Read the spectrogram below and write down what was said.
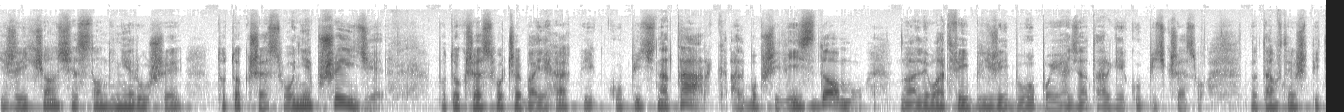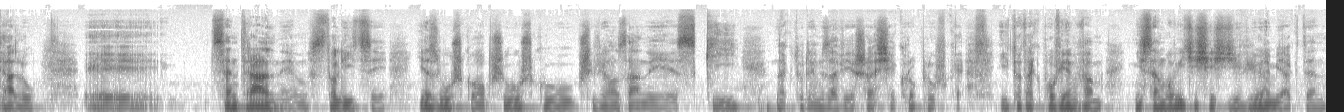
jeżeli ksiądz się stąd nie ruszy, to to krzesło nie przyjdzie, bo to krzesło trzeba jechać i kupić na targ albo przywieźć z domu. No ale łatwiej, bliżej było pojechać na targ i kupić krzesło. No tam w tym szpitalu yy, centralnym w stolicy jest łóżko, przy łóżku przywiązany jest kij, na którym zawiesza się kroplówkę. I to tak powiem wam, niesamowicie się zdziwiłem, jak ten,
